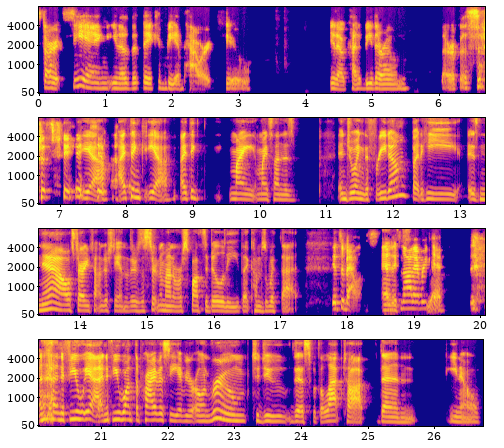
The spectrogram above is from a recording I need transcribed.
start seeing, you know, that they can be empowered to, you know, kind of be their own therapist, so to speak. Yeah. You know? I think, yeah, I think my, my son is enjoying the freedom, but he is now starting to understand that there's a certain amount of responsibility that comes with that. It's a balance and, and it's, it's, not every yeah. kid. and if you yeah, and if you want the privacy of your own room to do this with a laptop, then you know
